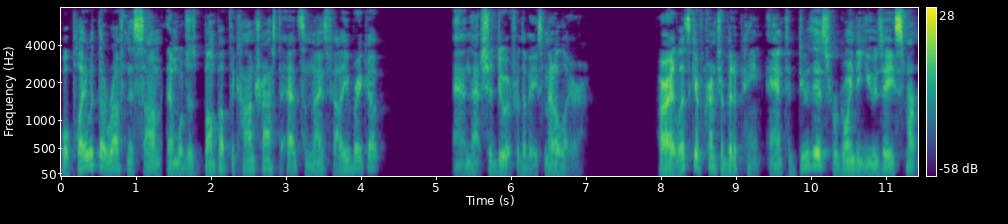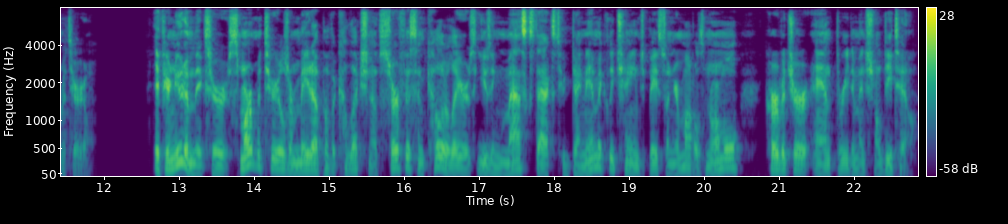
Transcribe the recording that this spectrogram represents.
We'll play with the roughness some, then we'll just bump up the contrast to add some nice value breakup. And that should do it for the base metal layer. Alright, let's give Crunch a bit of paint, and to do this, we're going to use a smart material. If you're new to Mixer, smart materials are made up of a collection of surface and color layers using mask stacks to dynamically change based on your model's normal, curvature, and three-dimensional detail.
